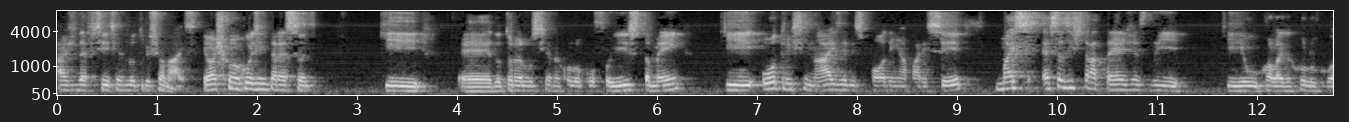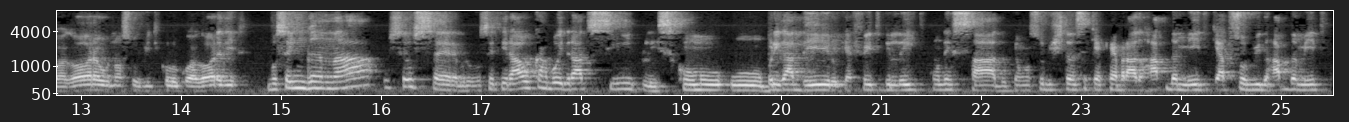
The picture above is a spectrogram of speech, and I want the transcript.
as deficiências nutricionais. Eu acho que uma coisa interessante que é, a doutora Luciana colocou foi isso também, que outros sinais eles podem aparecer, mas essas estratégias de que o colega colocou agora, o nosso ouvinte colocou agora, de você enganar o seu cérebro, você tirar o carboidrato simples, como o brigadeiro, que é feito de leite condensado, que é uma substância que é quebrada rapidamente, que é absorvida rapidamente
